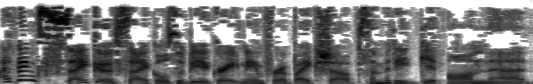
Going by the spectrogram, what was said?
I think Psycho Cycles would be a great name for a bike shop. Somebody get on that.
